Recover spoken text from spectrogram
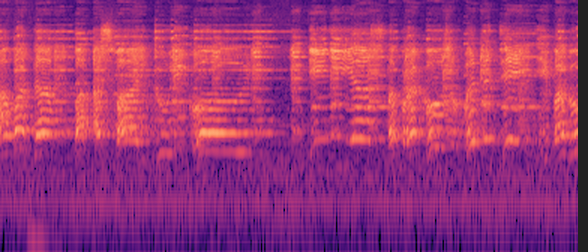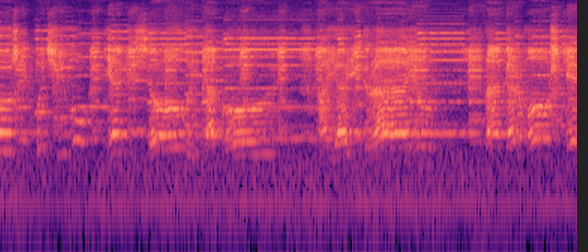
А вода по асфальту рекой. И неясно прохожим в этот день непогожий, почему я веселый такой. А я играю на гармошке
